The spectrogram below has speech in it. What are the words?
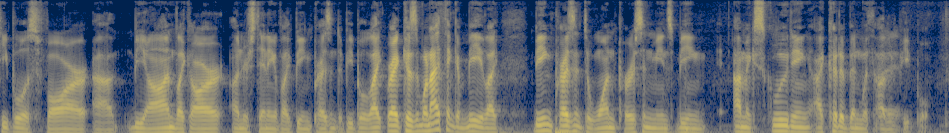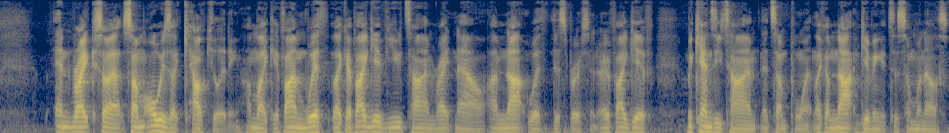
people as far uh, beyond like our understanding of like being present to people like right? Because when I think of me like being present to one person means being I'm excluding I could have been with right. other people. And right so, I, so I'm always like calculating. I'm like if I'm with like if I give you time right now I'm not with this person. Or if I give Mackenzie time at some point like I'm not giving it to someone else.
